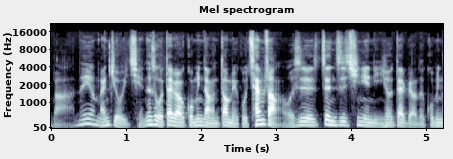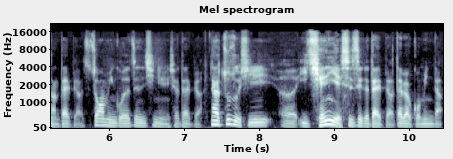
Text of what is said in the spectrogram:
吧，那要蛮久以前，那时候我代表国民党到美国参访，我是政治青年领袖代表的国民党代表，中华民国的政治青年领袖代表。那朱主席呃以前也是这个代表，代表国民党，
